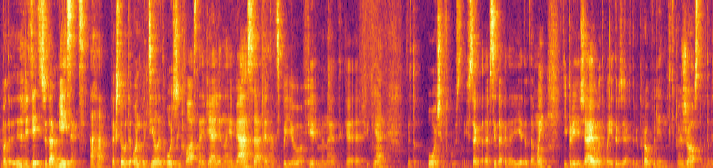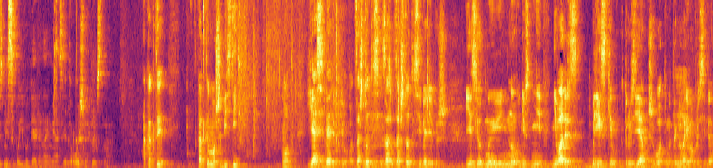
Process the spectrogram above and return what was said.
вот э, лететь сюда месяц. Ага. Так что вот он делает очень классное вяленое мясо. Это типа его фирменная такая фигня. Это очень вкусно. И всегда, всегда, когда я еду домой и приезжаю, вот мои друзья, которые пробовали, они такие, пожалуйста, вот возьми с собой его вяленое мясо. Это очень вкусно. А как ты, как ты можешь объяснить, вот, я себя люблю, вот, за что, ты, за, за что ты себя любишь? Если вот мы, ну, не, не, не в адрес близким, к друзьям, к животным, это говорим, а про себя.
